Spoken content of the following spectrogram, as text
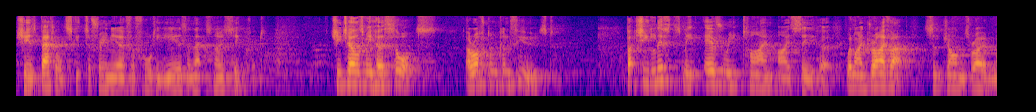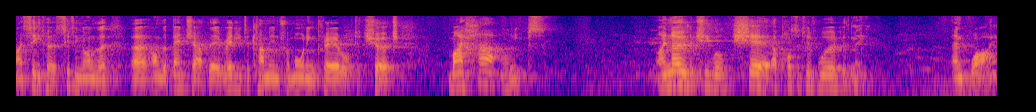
She has battled schizophrenia for 40 years, and that's no secret. She tells me her thoughts are often confused but she lifts me every time I see her. When I drive up St John's Road and I see her sitting on the, uh, on the bench out there, ready to come in for morning prayer or to church, my heart leaps. I know that she will share a positive word with me. And why?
